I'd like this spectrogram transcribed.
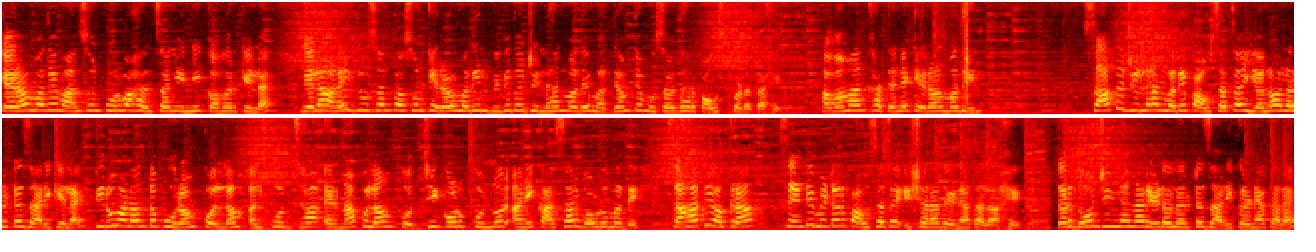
केरळमध्ये मान्सून पूर्व हालचालींनी कहर केलाय. गेल्या अनेक दिवसांपासून केरळमधील विविध जिल्ह्यांमध्ये मध्यम ते मुसळधार पाऊस पडत आहे. हवामान खात्याने केरळमधील सात जिल्ह्यांमध्ये पावसाचा येलो अलर्ट जारी केलाय. तिरुवनंतपुरम कोल्लम अल्पुझा एर्नाकुलम कोझिकोड कुन्नूर आणि कासारगोडमध्ये सहा ते अकरा सेंटीमीटर पावसाचा इशारा देण्यात आला आहे. तर दोन जिल्ह्यांना रेड अलर्ट जारी करण्यात आलाय.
